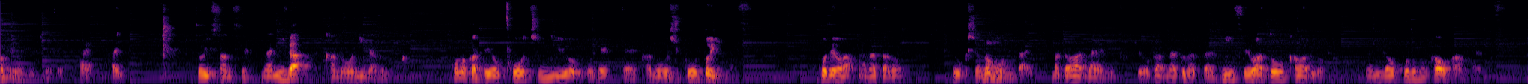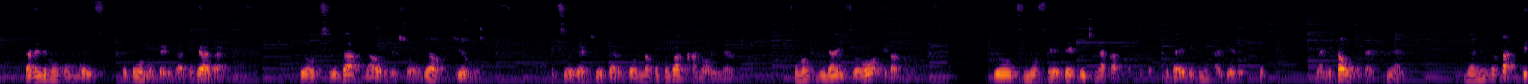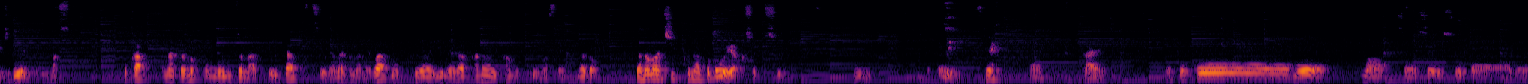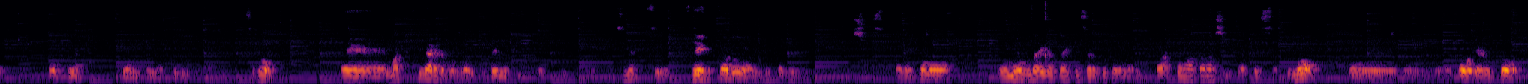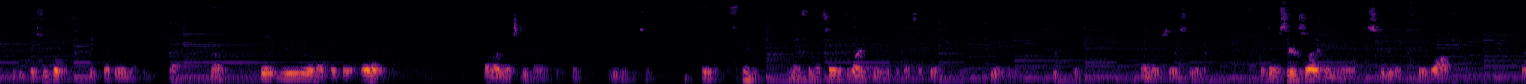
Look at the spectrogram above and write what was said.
また読んでいきましょう。はい。はい。問い3ですね。何が可能になるのか。この過程をコーチング用語で、え可能思考と言います。ここではあなたの読者の問題、または悩み苦境がなくなったら人生はどう変わるのか、何が起こるのかを考えます。誰でも思いつくことを述べるだけではダメです。腰痛が治るでしょうでは十分です。普通が消えたらどんなことが可能になるのか、その未来像を描くのです。腰痛のせいでできなかったこと、具体的に挙げること、何かを具体的に挙げる。何かができるようになります。とか、あなたの重荷となっていた苦痛がなくなれば、僕は夢が叶うかもしれません。など、ドラマチックなことを約束する。うん。ね。はい。はいここも、まあ、そのセールスとかの大きなポイントになってくると思うんですけど、えー、まあ、聞き慣れた言葉で言うと、ベネフィットっていうことですね。そう。結果どうなるとかもしいです。だ、この、問題が解決されることになるか、この新しい解決策の、をやると、実行すると結果どうなるか、はい、っていうようなことを洗い出していかないといけないんですね。そうですね。まあ、そのセールスライティングとか、先ほど企業とかに言って、あの、そうですけど、例えばセールスライティングのスキルが例えば、え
